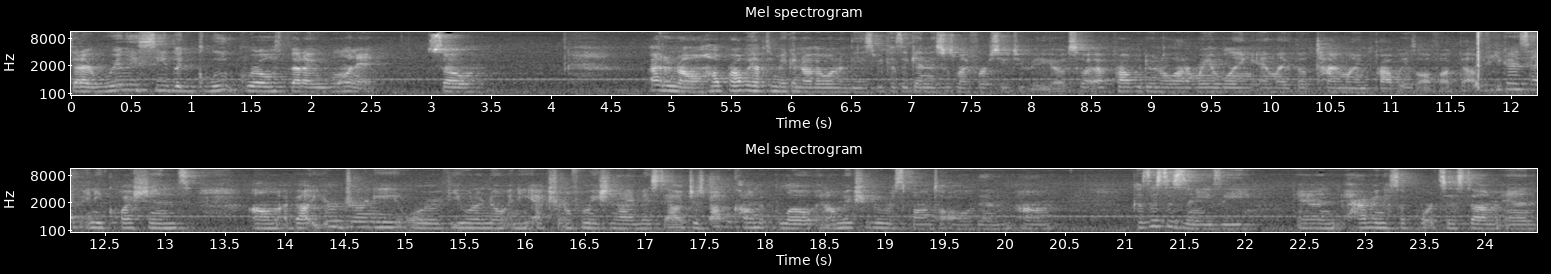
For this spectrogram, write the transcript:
Did I really see the glute growth that I wanted. So I don't know. I'll probably have to make another one of these because again, this was my first YouTube video. So I'm probably doing a lot of rambling and like the timeline probably is all fucked up. If you guys have any questions um, about your journey or if you want to know any extra information that I missed out, just drop a comment below and I'll make sure to respond to all of them. Because um, this isn't easy and having a support system and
